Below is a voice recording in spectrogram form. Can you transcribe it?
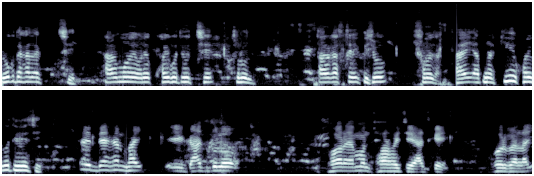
লোক দেখা যাচ্ছে, তার মনে অনেক ক্ষয়ক্ষতি হচ্ছে। চলুন, তার কাছ থেকে কিছু শোনা যাক। ভাই, আপনার কি ক্ষয়ক্ষতি হয়েছে? এই দেখেন ভাই এই গাছগুলো ঝড় এমন ঝড় হয়েছে আজকে ভোরবেলায়।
